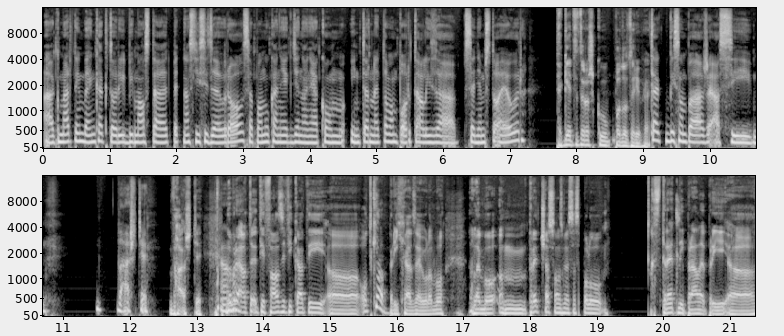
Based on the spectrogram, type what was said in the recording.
ak Martin Benka, ktorý by mal stať 15 tisíc eur, sa ponúka niekde na nejakom internetovom portáli za 700 eur, tak je to trošku podozrivé. Tak by som povedala, že asi vážte. vážte. Aha. Dobre, a tie falzifikáty uh, odkiaľ prichádzajú? Lebo, lebo um, pred časom sme sa spolu stretli práve pri uh,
